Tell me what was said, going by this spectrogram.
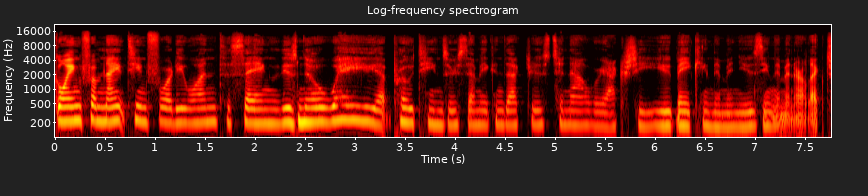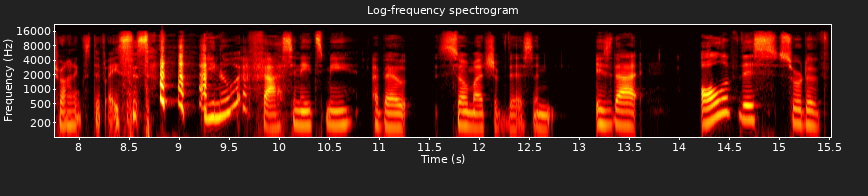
going from 1941 to saying there's no way that proteins are semiconductors to now we're actually making them and using them in our electronics devices. you know what fascinates me about so much of this, and is that all of this sort of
